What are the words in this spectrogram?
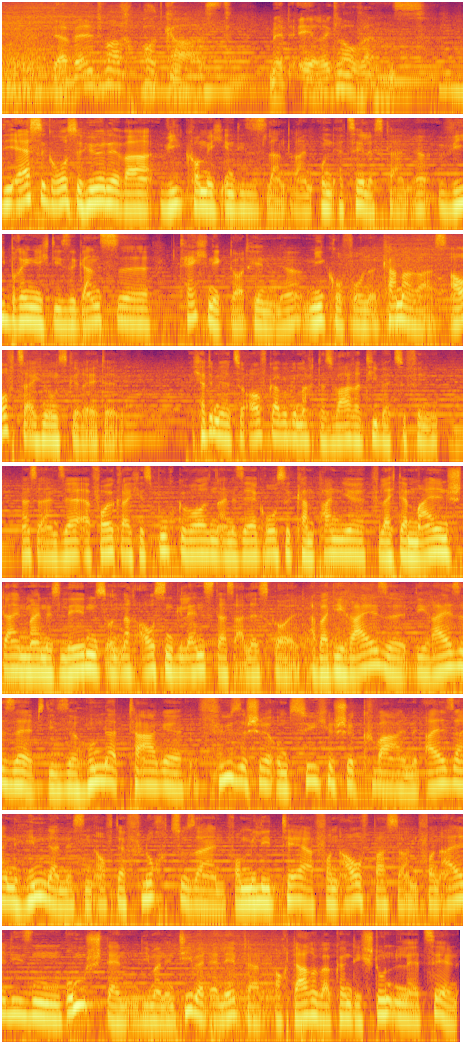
der Weltwach-Podcast mit Erik Lorenz. Die erste große Hürde war, wie komme ich in dieses Land rein und erzähle es keinem. Ja? Wie bringe ich diese ganze Technik dorthin? Ja? Mikrofone, Kameras, Aufzeichnungsgeräte. Ich hatte mir zur Aufgabe gemacht, das wahre Tibet zu finden. Das ist ein sehr erfolgreiches Buch geworden, eine sehr große Kampagne, vielleicht der Meilenstein meines Lebens und nach außen glänzt das alles Gold. Aber die Reise, die Reise selbst, diese 100 Tage physische und psychische Qual mit all seinen Hindernissen, auf der Flucht zu sein, vom Militär, von Aufpassern, von all diesen Umständen, die man in Tibet erlebt hat, auch darüber könnte ich Stunden erzählen.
